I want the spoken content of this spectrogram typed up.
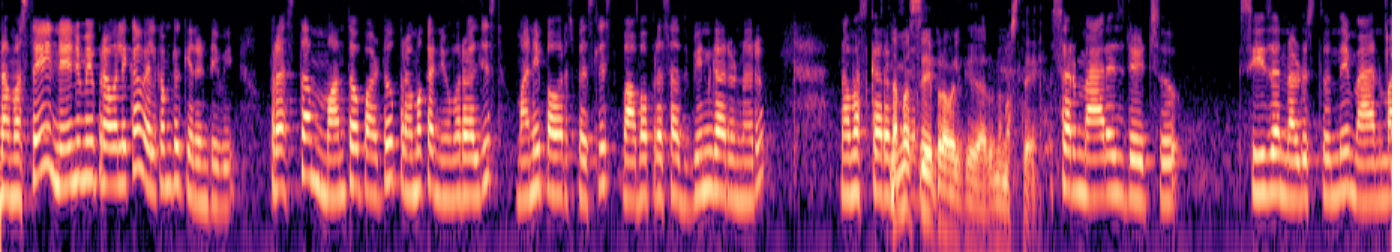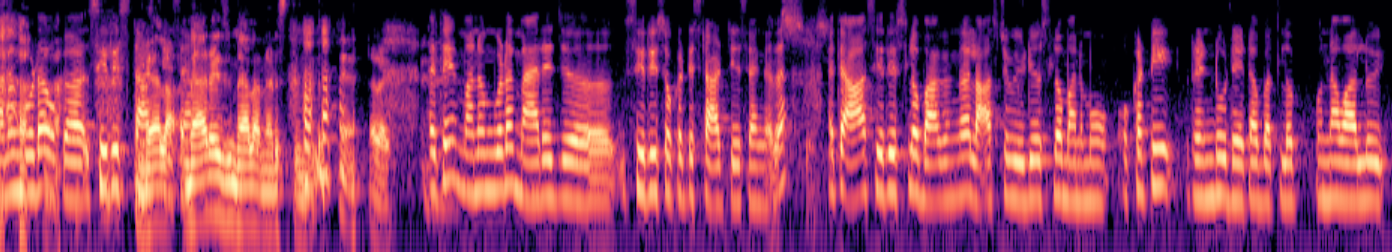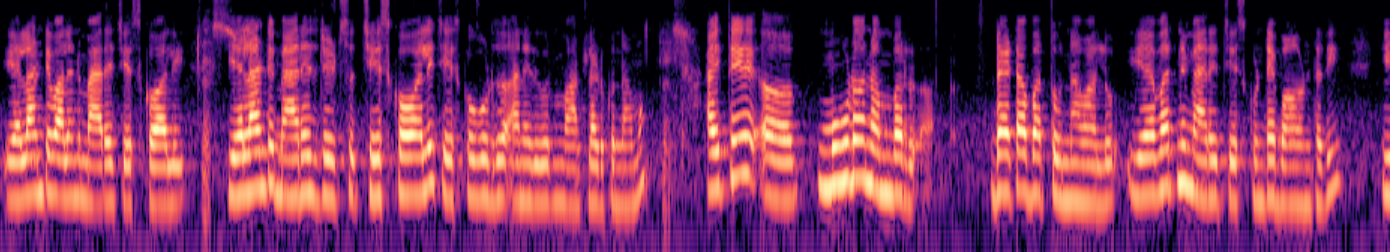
నమస్తే నేను మీ Pravalika. Welcome to Kiran TV. ప్రస్తుతం మనతో పాటు ప్రముఖ numerologist money power specialist Baba Prasad win గారు ఉన్నారు. నమస్కారం నమస్తే ప్రవళిక గారు నమస్తే. సార్ మ్యారేజ్ డేట్స్ సీజన్ నడుస్తుంది. మ్యాన్ మనం కూడా ఒక సిరీస్ స్టార్ట్ మ్యారేజ్ మేళ నడుస్తుంది. అయితే మనం కూడా మ్యారేజ్ సిరీస్ ఒకటి స్టార్ట్ చేశాం కదా. అయితే ఆ సిరీస్లో భాగంగా లాస్ట్ వీడియోస్లో మనము ఒకటి రెండు డేట్ ఆఫ్ బర్త్లో ఉన్న వాళ్ళు ఎలాంటి వాళ్ళని మ్యారేజ్ చేసుకోవాలి. ఎలాంటి మ్యారేజ్ డేట్స్ చేసుకోవాలి చేసుకోకూడదు అనేది గురించి మాట్లాడుకున్నాము. అయితే మూడో నంబర్ డేట్ ఆఫ్ బర్త్ ఉన్నవాళ్ళు ఎవరిని మ్యారేజ్ చేసుకుంటే బాగుంటుంది?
